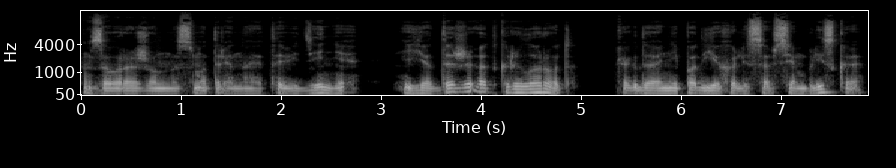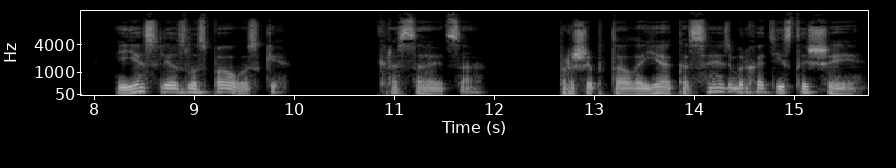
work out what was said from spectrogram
Завороженно смотря на это видение, я даже открыла рот. Когда они подъехали совсем близко, я слезла с повозки. «Красавица!» – прошептала я, касаясь бархатистой шеи.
